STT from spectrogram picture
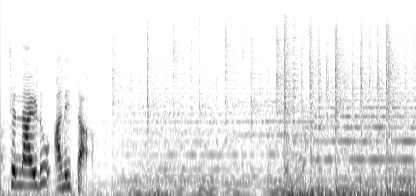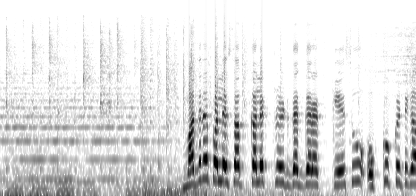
అచ్చెన్నాయుడు అనిత. మదనపల్లె సబ్ కలెక్టరేట్ దగ్గర కేసు ఒక్కొక్కటిగా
